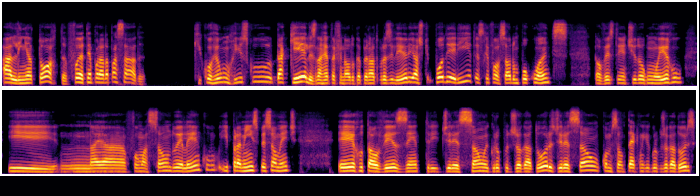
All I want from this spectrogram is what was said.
A linha torta foi a temporada passada, que correu um risco daqueles na reta final do Campeonato Brasileiro e acho que poderia ter se reforçado um pouco antes, talvez tenha tido algum erro e na formação do elenco e para mim especialmente erro talvez entre direção e grupo de jogadores, direção, comissão técnica e grupo de jogadores,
